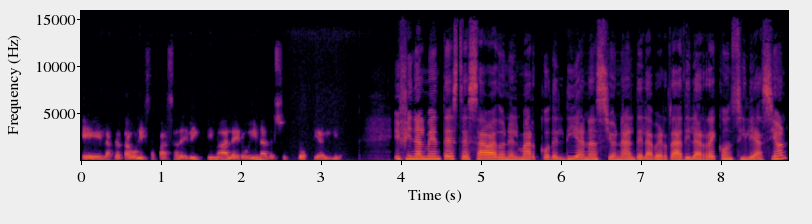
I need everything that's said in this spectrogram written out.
eh, la protagonista pasa de víctima a la heroína de su propia vida. Y finalmente, este sábado, en el marco del Día Nacional de la Verdad y la Reconciliación,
